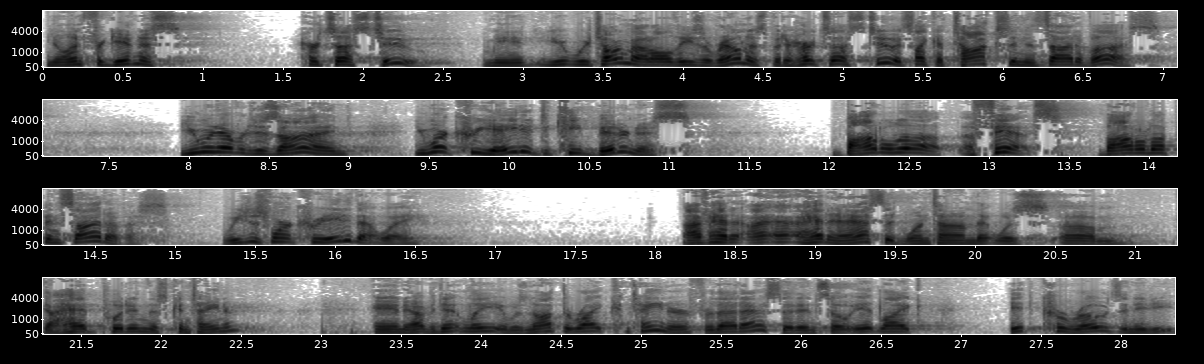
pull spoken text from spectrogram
You know, unforgiveness hurts us too. I mean, we're talking about all these around us, but it hurts us too. It's like a toxin inside of us. You were never designed, you weren't created to keep bitterness bottled up, offense bottled up inside of us. We just weren't created that way. I've had I, I had an acid one time that was um, I had put in this container, and evidently it was not the right container for that acid, and so it like it corrodes and it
